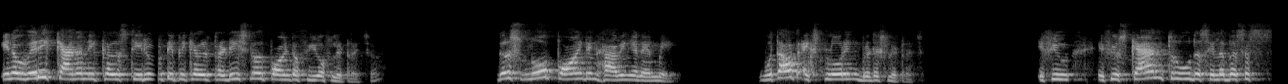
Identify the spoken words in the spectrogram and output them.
in a very canonical, stereotypical, traditional point of view of literature, there is no point in having an MA without exploring British literature. If you if you scan through the syllabuses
